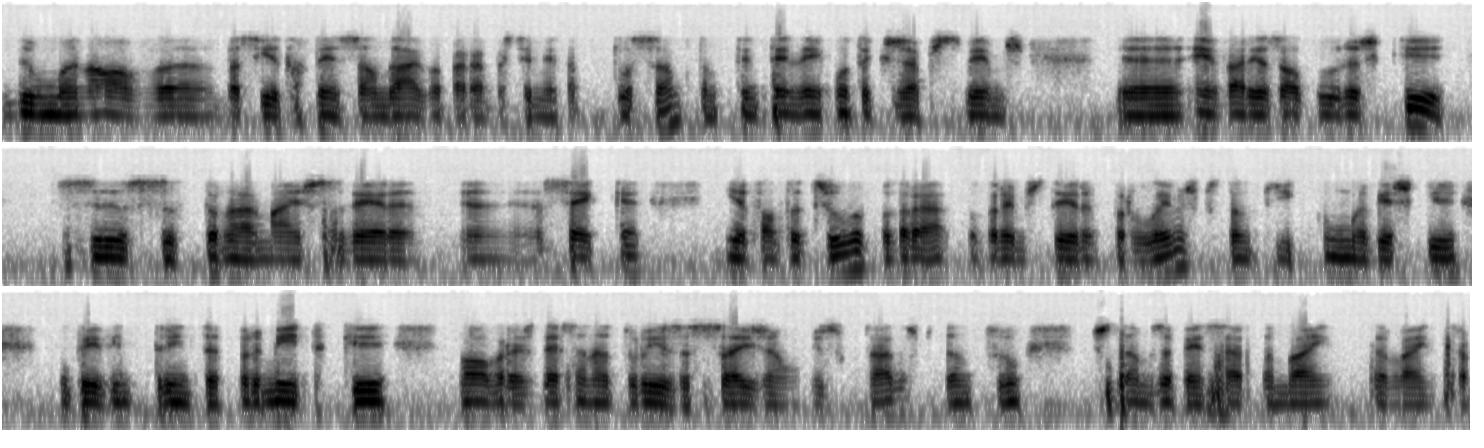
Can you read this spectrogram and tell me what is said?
de uma nova bacia de retenção de água para abastecimento da população. Portanto, tendo em conta que já percebemos eh, em várias alturas que se se tornar mais severa eh, a seca e a falta de chuva, poderá, poderemos ter problemas, portanto, e uma vez que o P2030 permite que obras dessa natureza sejam executadas, portanto, estamos a pensar também, também tra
